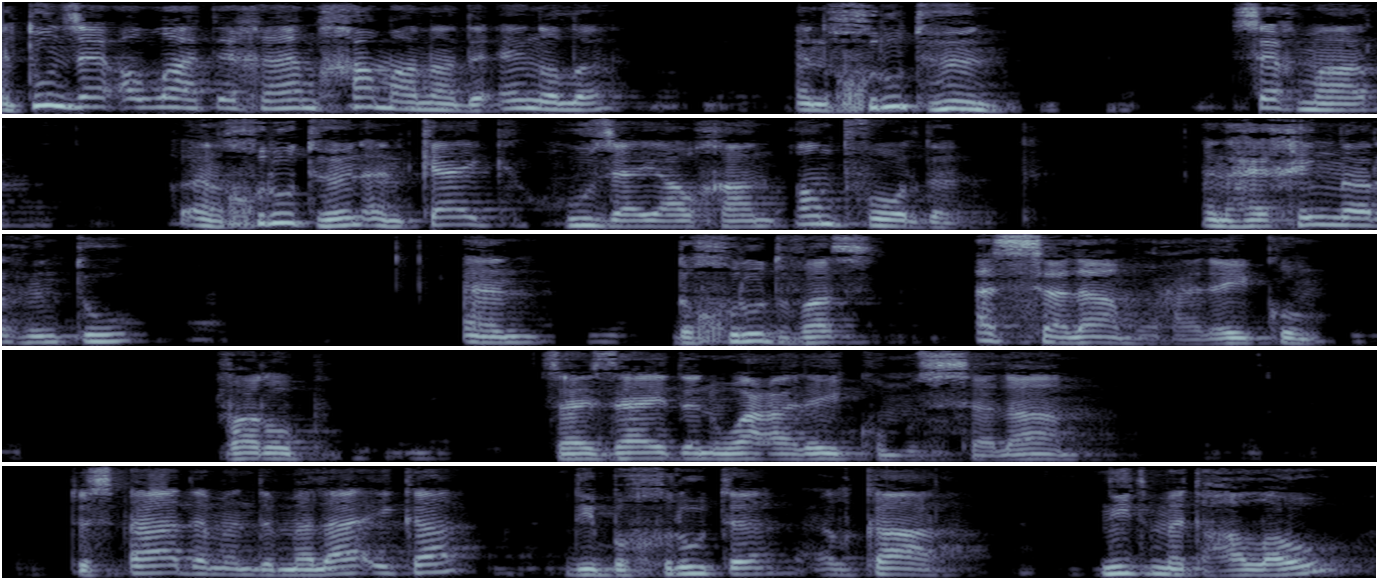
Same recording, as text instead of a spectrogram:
En toen zei Allah tegen hem, ga maar naar de engelen en groet hun. Zeg maar, en groet hun en kijk hoe zij jou gaan antwoorden. En hij ging naar hun toe. En de groet was Assalamu alaikum. Waarop zij zeiden wa alaikum assalam. Dus Adam en de malaika die begroeten elkaar niet met hallo,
